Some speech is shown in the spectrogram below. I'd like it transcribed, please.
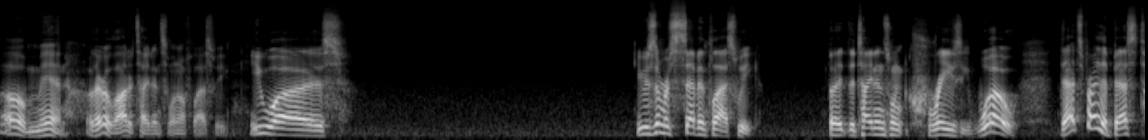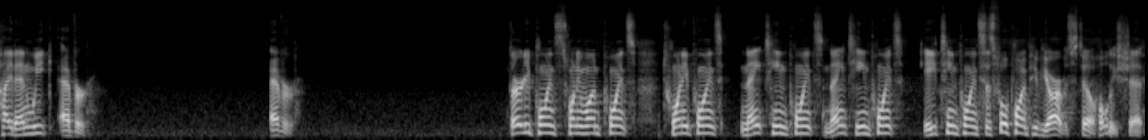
Oh, man. Oh, there were a lot of tight ends went off last week. He was. He was number seventh last week, but the tight ends went crazy. Whoa, that's probably the best tight end week ever ever. 30 points, 21 points, 20 points, 19 points, 19 points, 18 points. That's full point PPR, but still, holy shit.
